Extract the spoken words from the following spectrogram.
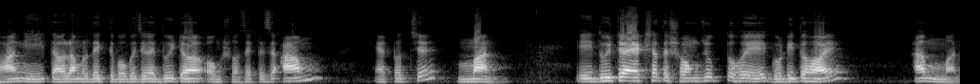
ভাঙি, তাহলে আমরা দেখতে পাবো জায়গায় দুইটা অংশ আছে। একটা হচ্ছে আম, একটা হচ্ছে মান। এই দুইটা একসাথে সংযুক্ত হয়ে গঠিত হয় আম্মান।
